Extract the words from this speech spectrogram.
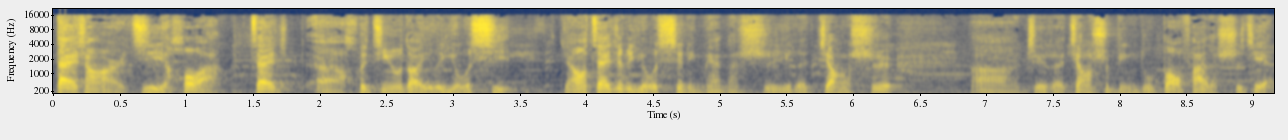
戴上耳机以后啊，在呃会进入到一个游戏，然后在这个游戏里面呢是一个僵尸。啊，这个僵尸病毒爆发的事件，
